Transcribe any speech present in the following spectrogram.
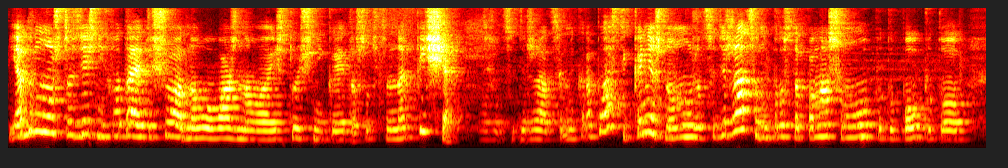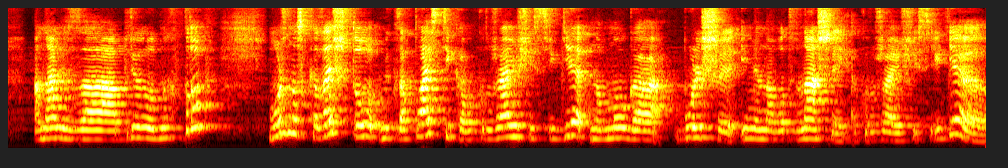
Я думаю, что здесь не хватает еще одного важного источника, это, собственно, пища. Может содержаться микропластик. Конечно, он может содержаться, но просто по нашему опыту, по опыту анализа природных проб, можно сказать, что микропластика в окружающей среде намного больше именно вот в нашей окружающей среде,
